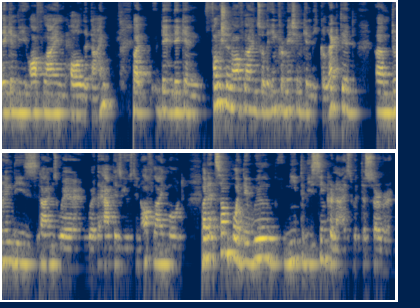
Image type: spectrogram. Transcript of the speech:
they can be offline all the time, but they, they can function offline so the information can be collected um, during these times where, where the app is used in offline mode. But at some point, they will need to be synchronized with the server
